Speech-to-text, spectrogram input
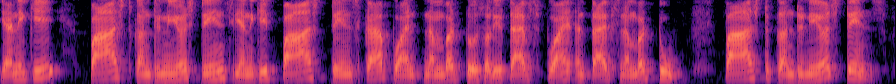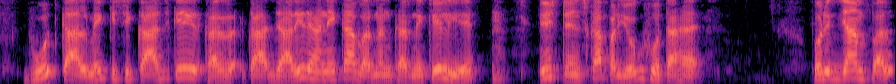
यानी कि पास्ट कंटिन्यूस टेंस यानी कि पास्ट टेंस का point number two sorry types point types number two past continuous tense भूतकाल में किसी कार्य के कर, का जारी रहने का वर्णन करने के लिए इस टेंस का प्रयोग होता है। For example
